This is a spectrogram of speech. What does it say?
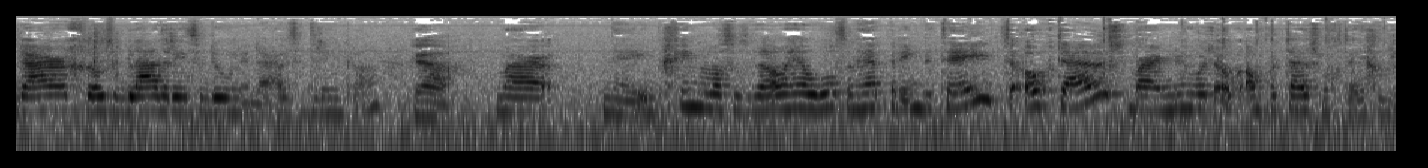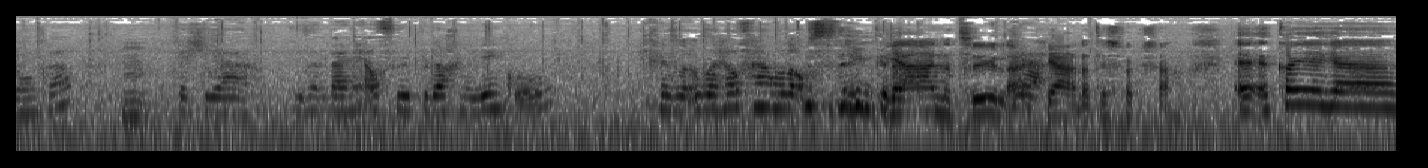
daar grote bladeren in te doen en daaruit te drinken. Ja. Maar nee, in het begin was het wel heel hot en happening de thee. Ook thuis, maar nu wordt ook amper thuis nog thee gedronken. Dat je ja, je bent bijna 11 uur per dag in de winkel. Ik vind het ook wel heel fijn om wat anders te drinken dan. Ja, natuurlijk. Ja. Ja. dat is ook zo. Eh, kan je je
